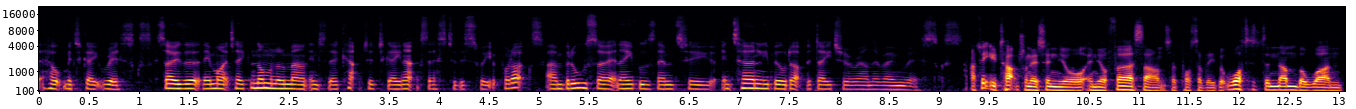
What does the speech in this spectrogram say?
that help mitigate risks so that they might take a nominal amount into their captive to gain access to this suite of products, um, but also enables them to internally build up the data around their own risks. I think you touched on this in your in your first first answer, possibly, but what is the number one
